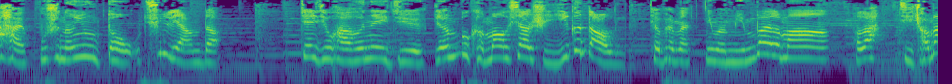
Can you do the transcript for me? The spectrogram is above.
大海不是能用斗去量的。这句话和那句“人不可貌相”是一个道理。小朋友们，你们明白了吗？好了，起床吧。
